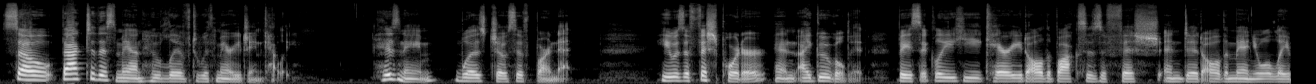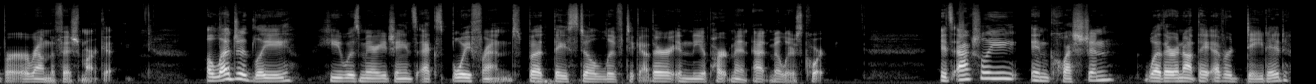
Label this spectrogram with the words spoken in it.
So, back to this man who lived with Mary Jane Kelly. His name was Joseph Barnett. He was a fish porter, and I Googled it. Basically, he carried all the boxes of fish and did all the manual labor around the fish market. Allegedly, he was Mary Jane's ex boyfriend, but they still lived together in the apartment at Miller's Court. It's actually in question whether or not they ever dated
